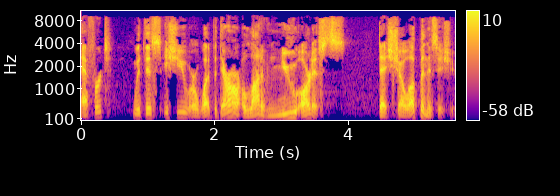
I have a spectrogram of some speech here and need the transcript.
effort with this issue or what, but there are a lot of new artists that show up in this issue.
